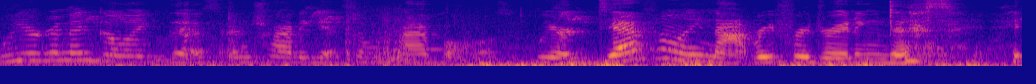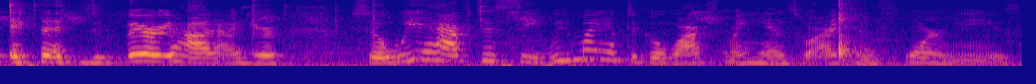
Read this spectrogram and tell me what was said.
We are gonna go like this and try to get some crab balls. We are definitely not refrigerating this. it's very hot out here, so we have to see. We might have to go wash my hands so I can form these.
